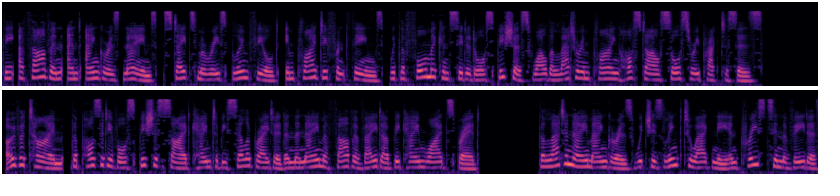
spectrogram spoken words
The Atharvan and Angiras names, states Maurice Bloomfield, imply different things, with the former considered auspicious while the latter implying hostile sorcery practices. Over time, the positive auspicious side came to be celebrated and the name Atharva Veda became widespread. The latter name Angiras which is linked to Agni and priests in the Vedas,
